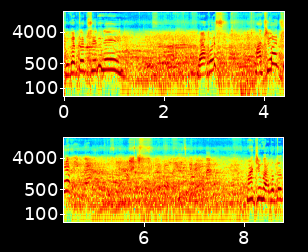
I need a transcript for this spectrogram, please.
buka tutup sini. Bagus. Maju aja. Maju, mbak kutut.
